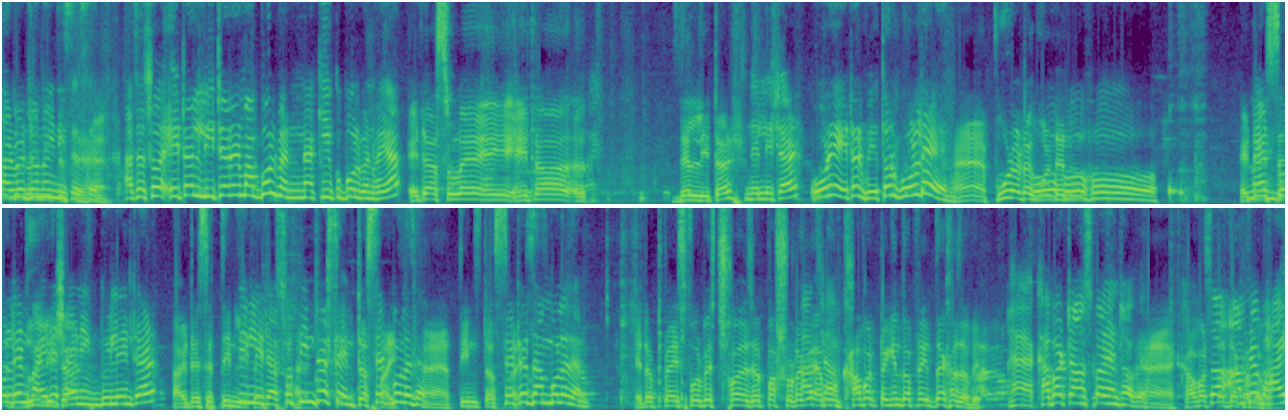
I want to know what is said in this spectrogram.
সার্ভের জন্যই জন্যই নিতেছে, নিতেছে। হ্যাঁ। আচ্ছা সো এটা লিটারের মাপ বলবেন না কি বলবেন ভাইয়া? এটা আসলে এটা দেড় লিটার। দেড় লিটার? ওরে এটার ভেতর গোল্ডেন হ্যাঁ পুরোটা গোল্ডেন হো এটা ম্যাট গোল্ডেন দুই বাইরে লিটার শাইনিং লিটার? আর এটা হচ্ছে তিন তিন লিটার। সো হ্যাঁ, তিনটার সেট বলে দেন। হ্যাঁ তিনটা সেটের দাম বলে দেন। এটা প্রাইস পড়বে ছয় হাজার পাঁচশো টাকা আচ্ছা। এবং খাবারটা কিন্তু আপনাকে দেখা যাবে। হ্যাঁ খাবার ট্রান্সপারেন্ট হবে। হ্যাঁ, খাবারটা দেখা আমরা ভাই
